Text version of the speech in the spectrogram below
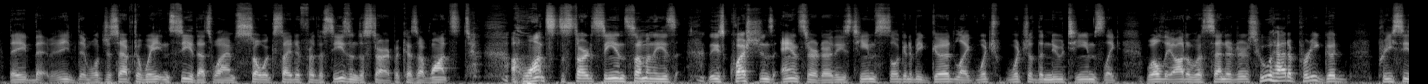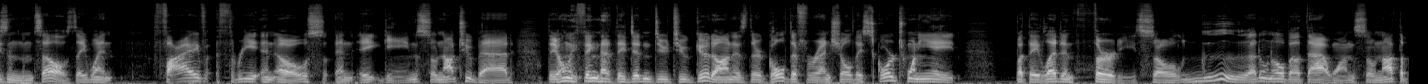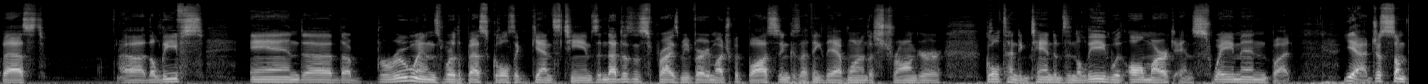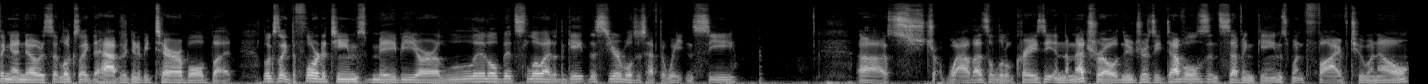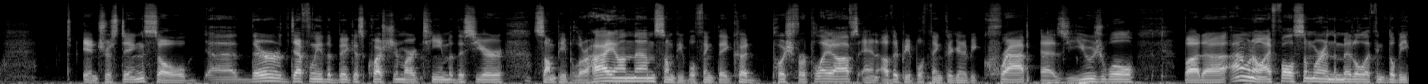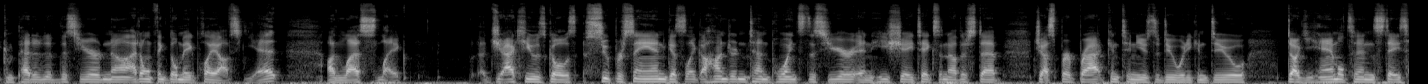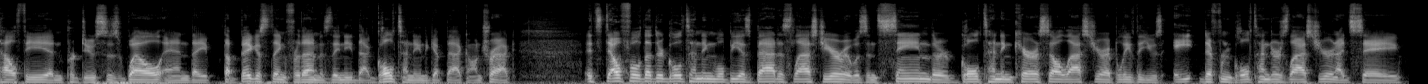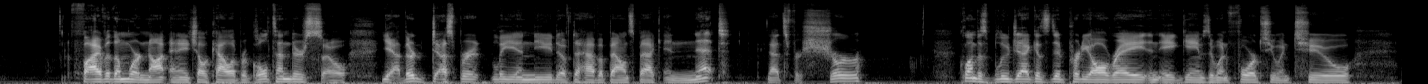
they, they, they will just have to wait and see. That's why I'm so excited for the season to start because I want to, I wants to start seeing some of these these questions answered. Are these teams still going to be good? Like which which of the new teams? Like will the Ottawa Senators, who had a pretty good preseason themselves, they went five, three, and zero oh in eight games, so not too bad. The only thing that they didn't do too good on is their goal differential. They scored 28, but they led in 30. So ugh, I don't know about that one. So not the best. Uh, the Leafs and uh, the Bruins were the best goals against teams, and that doesn't surprise me very much with Boston because I think they have one of the stronger goaltending tandems in the league with Ullmark and Swayman. But yeah, just something I noticed. It looks like the Habs are going to be terrible, but looks like the Florida teams maybe are a little bit slow out of the gate this year. We'll just have to wait and see. Uh, wow, that's a little crazy. In the Metro, New Jersey Devils in seven games went 5 2 and 0. interesting. So uh, they're definitely the biggest question mark team of this year. Some people are high on them. Some people think they could push for playoffs, and other people think they're going to be crap as usual. But uh, I don't know. I fall somewhere in the middle. I think they'll be competitive this year. No, I don't think they'll make playoffs yet, unless like Jack Hughes goes Super Saiyan, gets like 110 points this year, and Hischier takes another step. Jesper Bratt continues to do what he can do. Dougie Hamilton stays healthy and produces well, and they the biggest thing for them is they need that goaltending to get back on track. It's doubtful that their goaltending will be as bad as last year. It was insane. Their goaltending carousel last year, I believe they used eight different goaltenders last year, and I'd say Five of them were not NHL caliber goaltenders, so yeah, they're desperately in need of to have a bounce back in net. That's for sure. Columbus Blue Jackets did pretty all right in eight games. They went four, two, and two.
